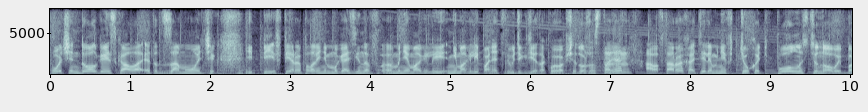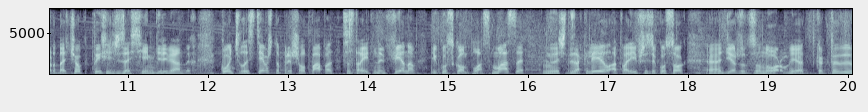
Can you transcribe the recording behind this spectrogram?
Очень долго искала этот замочек. И пи- в первой половине магазинов э, мне могли, не могли понять люди, где такой вообще должен стоять. Мгм. А во второй хотели мне втюхать полностью новый бардачок тысяч за семь деревянных. Кончилось тем, что пришел папа со строительным феном и куском пластмассы, значит, заклеил отвалившийся кусок, э, держится норм. Я как-то... э,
